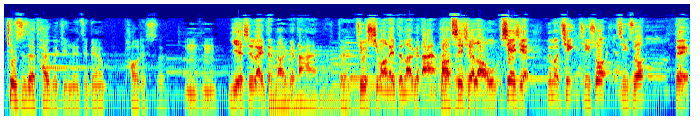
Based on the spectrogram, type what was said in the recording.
就是在泰国境内这边抛的尸。嗯哼，也是来等到一个答案的。对，就希望来等到一个答案。好，谢谢老吴，谢谢。那么请请说，请说。对，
